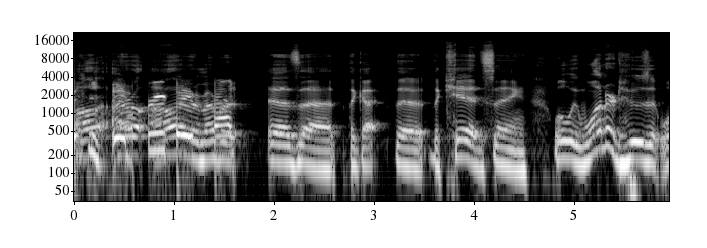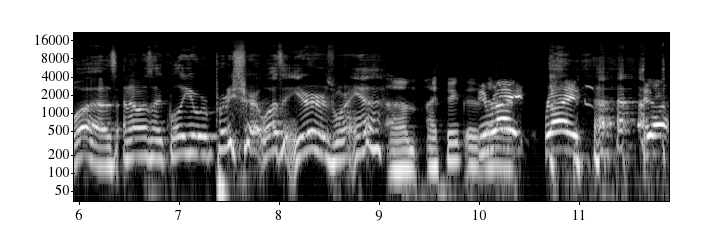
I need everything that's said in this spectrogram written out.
all, all, all I remember is uh, the guy, the the kid saying, "Well, we wondered whose it was," and I was like, "Well, you were pretty sure it wasn't yours, weren't you?" Um, I think that, You're uh, right, right, yeah.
